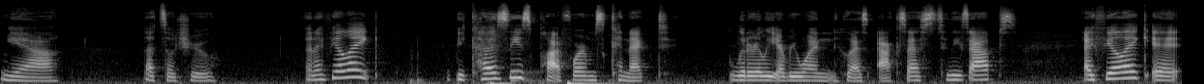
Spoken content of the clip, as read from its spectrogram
Yeah, that's so true. And I feel like because these platforms connect literally everyone who has access to these apps, I feel like it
